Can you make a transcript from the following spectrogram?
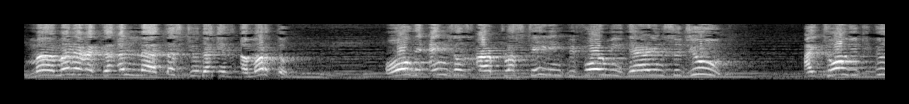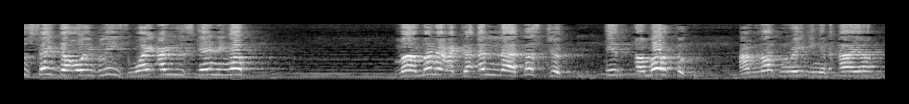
ما منعك ألا تسجد إذ أمرتك all the angels are prostrating before me. They are in sujood. I told you to do sajda, O Iblis. Why are you standing up? ما منعك ألا تسجد إذ أمرتك I'm not narrating an ayah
